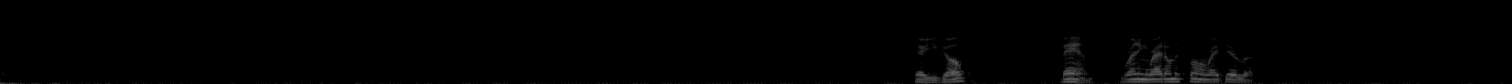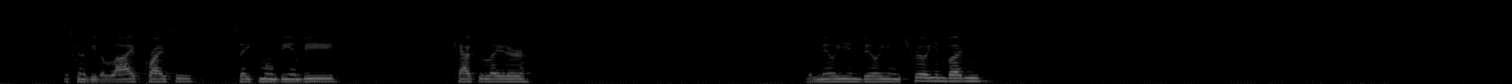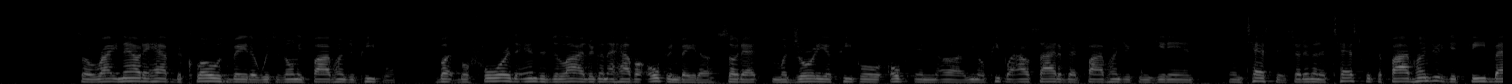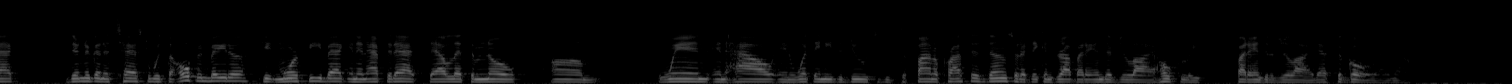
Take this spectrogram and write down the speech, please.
There you go. Bam, running right on his phone right there, look. It's gonna be the live prices, Safe Moon BNB, calculator, the million, billion, trillion buttons. So right now they have the closed beta, which is only 500 people. But before the end of July, they're gonna have an open beta so that majority of people open, uh, you know, people outside of that 500 can get in and test it. So they're gonna test with the 500, get feedback. Then they're gonna test with the open beta, get more feedback, and then after that, they'll let them know um, when and how and what they need to do to get the final process done so that they can drop by the end of July. Hopefully, by the end of July, that's the goal right now.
